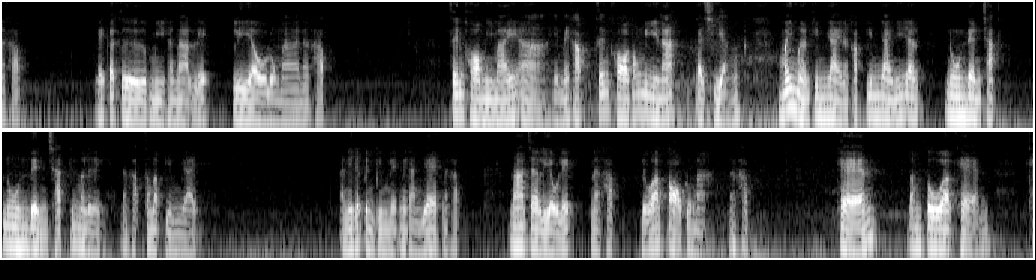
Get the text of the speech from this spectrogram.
นะครับ เล็กก็คือมีขนาดเล็กเรียวลงมานะครับ เส้นคอมีไหมอ่า เห็นไหมครับ เส้นคอต้องมีนะ แต่เฉียงไม่เหมือนพิมพ์ใหญ่นะครับ พิมพ์ใหญ่นี่จะนูนเด่นชัด นูนเด่นชัดขึ้นมาเลยนะครับสำหรับพิมพ์ใหญ่ อันนี้จะเป็นพิมพ์เล็กในการแยกนะครับ น่าจะเรียวเล็กนะครับ หรือว่าตอบลงมานะครับ แขนลำตัวแขน แข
